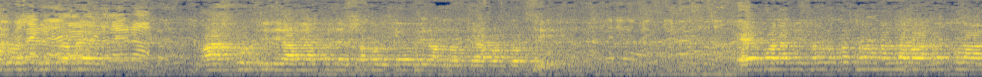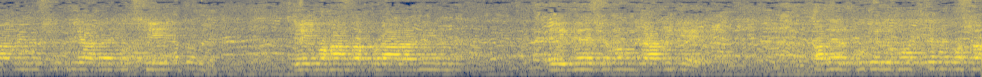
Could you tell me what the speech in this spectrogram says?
আগস্ট বিপ্লবের মাস পূর্তিতে আমি আপনাদের সকলকে অভিনন্দন জ্ঞাপন করছি। এরপর আমি সর্বপ্রথম আল্লাহ শুক্রিয়া আদায় করছি। যে মহান আলমিন এই দেশ এবং জাতিকে তাদের বুকের উপর চেপে বসা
